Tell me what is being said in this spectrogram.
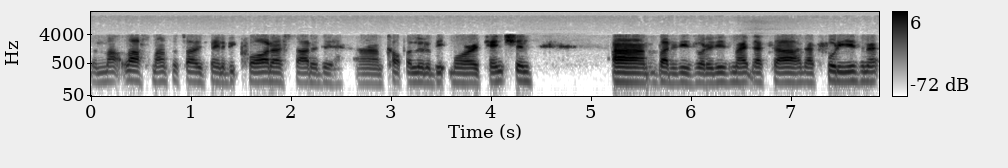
the last month or so has been a bit quieter. Started to um, cop a little bit more attention. Um, but it is what it is, mate. That's uh, that's footy, isn't it?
